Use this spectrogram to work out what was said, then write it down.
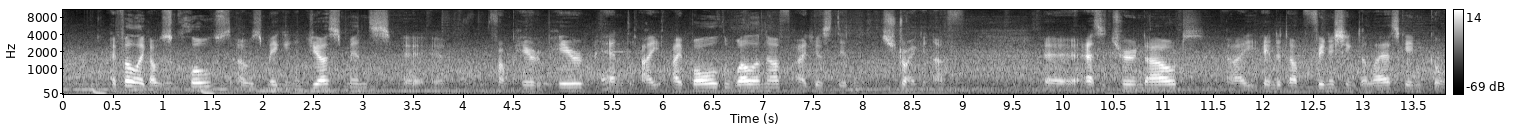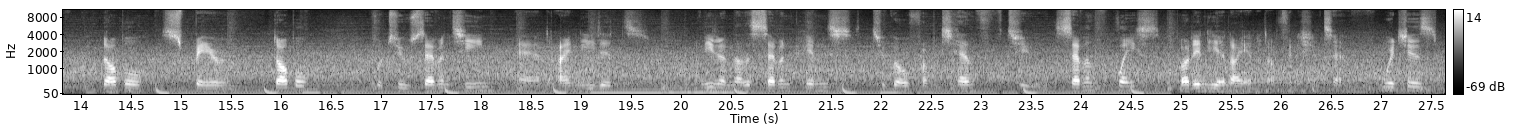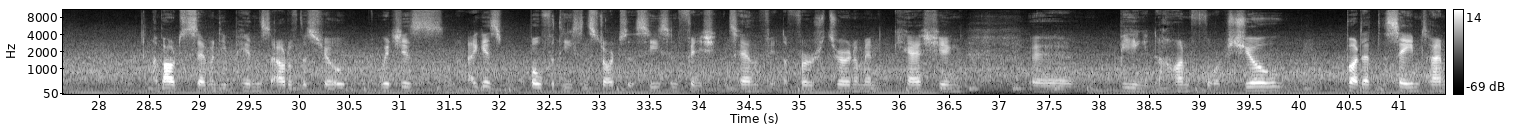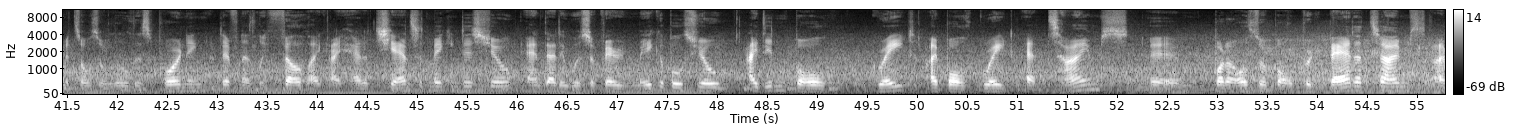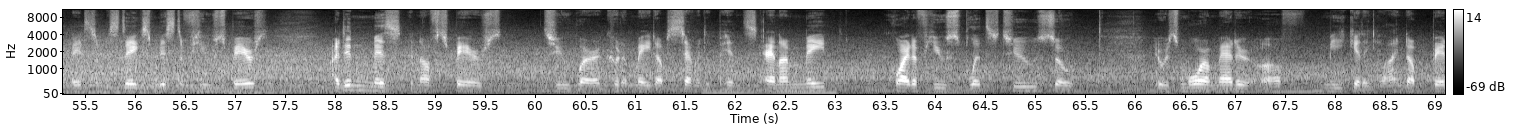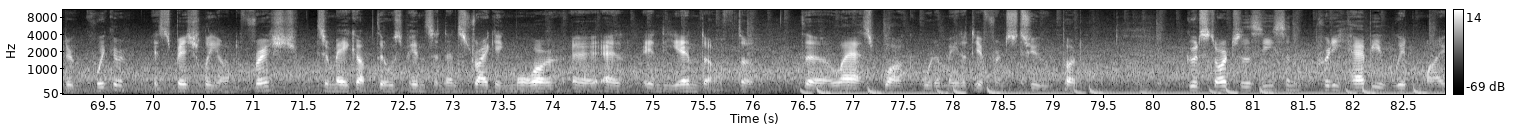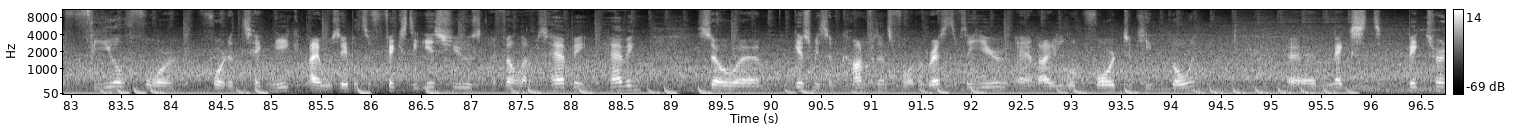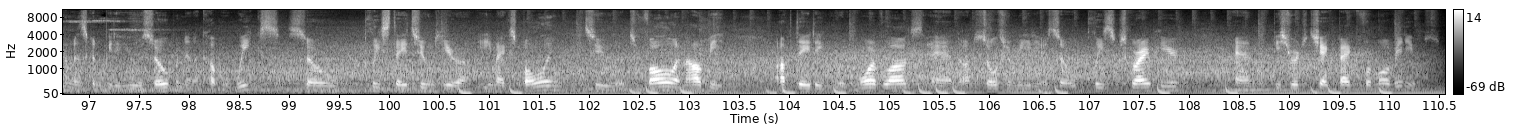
I felt like I was close. I was making adjustments uh, from pair to pair, and I, I balled well enough. I just didn't strike enough. Uh, as it turned out, I ended up finishing the last game going double, spare, double for 217 and I needed needed another 7 pins to go from 10th to 7th place but in the end I ended up finishing 10th which is about 70 pins out of the show which is I guess both a decent start to the season finishing 10th in the first tournament cashing uh, being in the hunt for the show but at the same time it's also a little disappointing. I definitely felt like I had a chance at making this show and that it was a very makeable show. I didn't bowl great, I bowled great at times, um, but I also bowled pretty bad at times. I made some mistakes, missed a few spares. I didn't miss enough spares to where I could have made up 70 pins and I made quite a few splits too so it was more a matter of me getting lined up better quicker, especially on the fresh, to make up those pins and then striking more uh, at, in the end of the, the last block would have made a difference too. But good start to the season, pretty happy with my feel for for the technique. I was able to fix the issues I felt I was happy having, so uh, gives me some confidence for the rest of the year and I look forward to keep going. Uh, next big tournament is going to be the US Open in a couple weeks, so please stay tuned here on EMAX Bowling to, to follow, and I'll be updating with more vlogs and on social media. So please subscribe here and be sure to check back for more videos.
